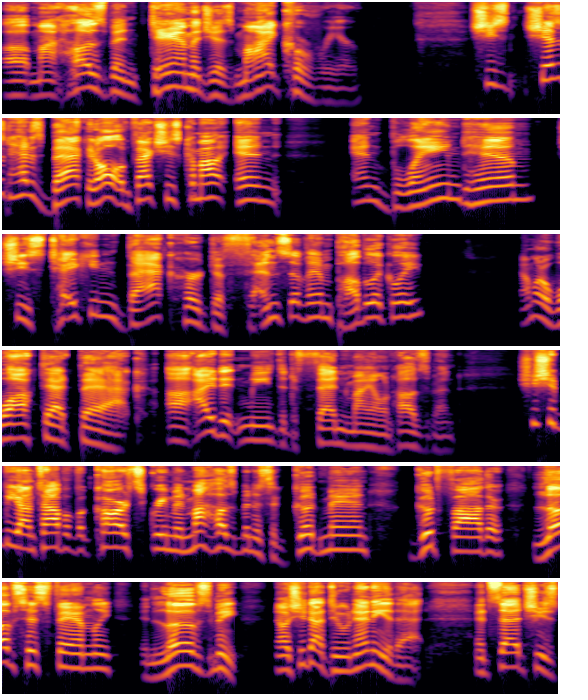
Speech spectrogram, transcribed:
uh, my husband damages my career. She's she hasn't had his back at all. In fact, she's come out and and blamed him She's taking back her defense of him publicly. I'm going to walk that back. Uh, I didn't mean to defend my own husband. She should be on top of a car screaming, My husband is a good man, good father, loves his family, and loves me. No, she's not doing any of that. Instead, she's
